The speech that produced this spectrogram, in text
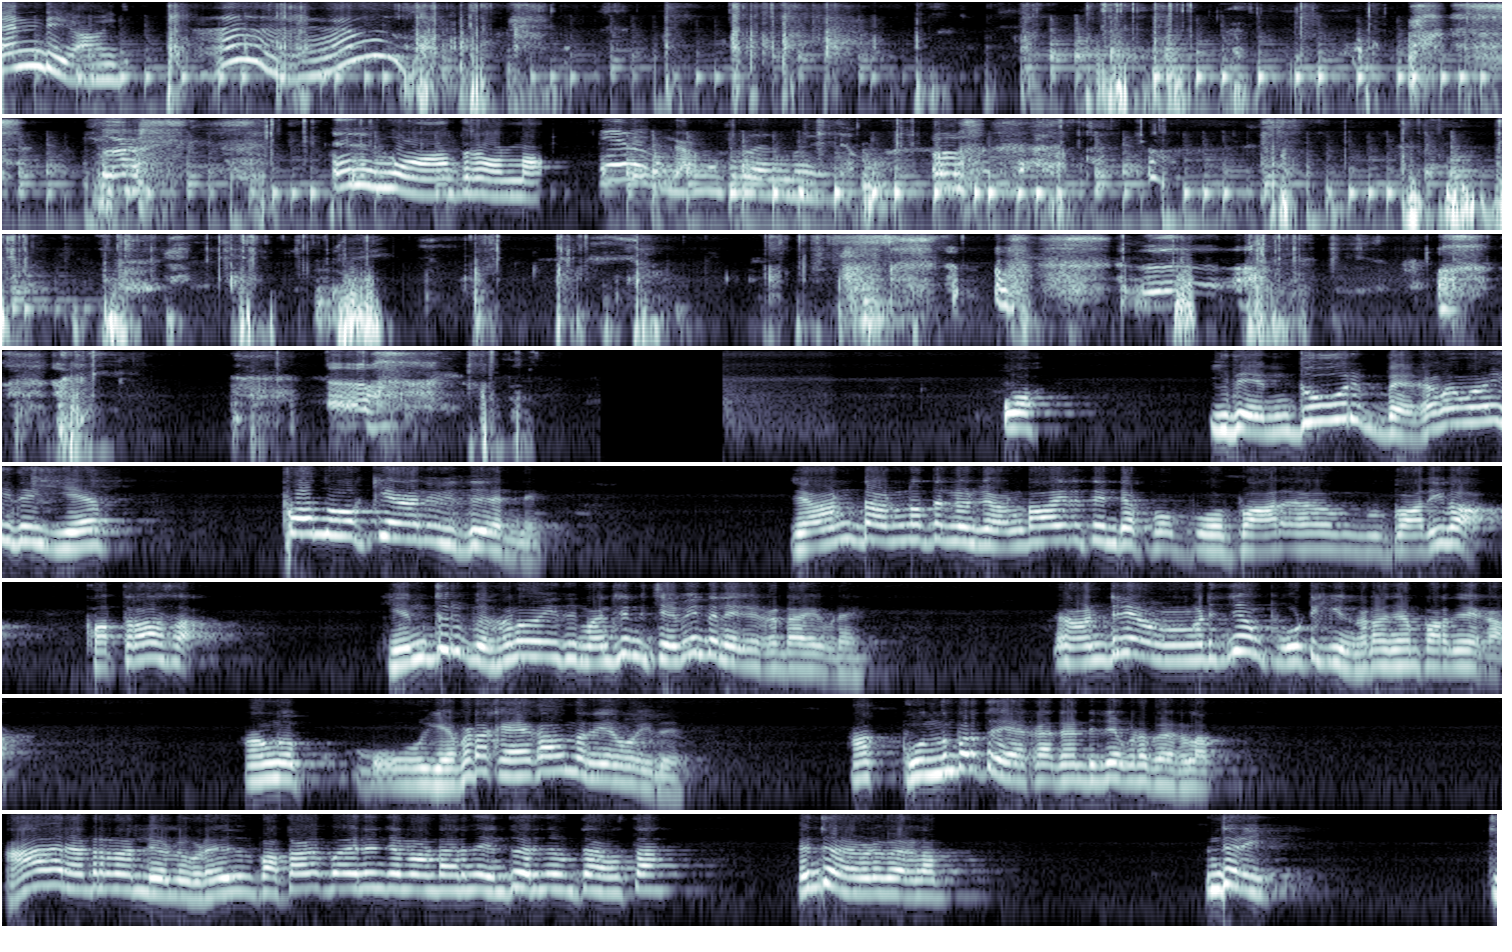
എന്റെ അവൻ എനിക്ക് മാത്രമുള്ള ഓ ഇത് എന്തോ ഒരു ബഹളമായി ഇത് എപ്പോ നോക്കിയാലും ഇത് തന്നെ. രണ്ടെണ്ണത്തിന് രണ്ടായിരത്തിന്റെ പതിവ പത്രാസ. എന്തൊരു ബഹളമായി ഇത്. മനുഷ്യന്റെ ചെവിന്റെ ലേക്ക് കേട്ടാ ഇവിടെ. രണ്ടിനെ അടിച്ച് ഞാൻ പൊട്ടിക്കും കേട്ടോ ഞാൻ പറഞ്ഞേക്കാം. അങ്ങ് എവിടെ കേൾക്കാമെന്നറിയാമോ ഇത്? ആ കുന്നുംപുറത്ത് കേൾക്കാം രണ്ടിനെയും കൂടെ ബഹളം. ആ രണ്ടെണ്ണം അല്ലേ ഉള്ളൂ ഇവിടെ. പത്തോ പതിനഞ്ചെണ്ണം ഉണ്ടായിരുന്നു. എന്തുവായിരുന്നു ഇവിടുത്തെ അവസ്ഥ? എന്തുവാ ഇവിടെ ബഹളം? എന്തടി?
